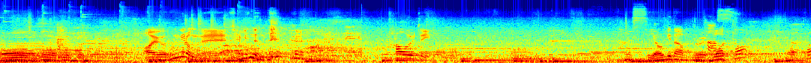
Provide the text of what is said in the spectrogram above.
오, 오, 오, 오. 아 이거 흥미롭네 재밌는데 타월도 있고 다스 여기다 물 다스. 워터? 워터?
